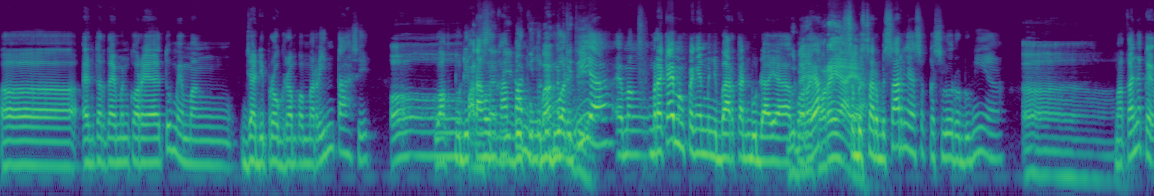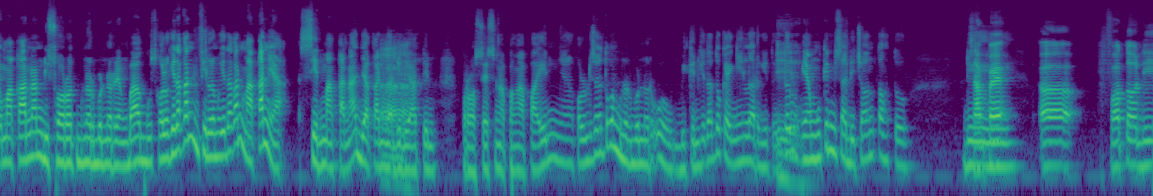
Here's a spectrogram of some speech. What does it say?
eh entertainment Korea itu memang jadi program pemerintah sih. Oh, Waktu di tahun kapan gitu, di 2000 gitu ya? iya. Emang mereka emang pengen menyebarkan budaya, Budaya Korea, Korea, ya. sebesar-besarnya se- ke seluruh dunia. Eh, Makanya kayak makanan disorot bener-bener yang bagus. Kalau kita kan film kita kan makan ya scene makan aja kan nggak Ah. diliatin proses ngapa-ngapainnya. Kalau di sana tuh kan bener-bener, oh bikin kita tuh kayak ngiler gitu. Itu Iya. yang mungkin bisa dicontoh tuh. Di... Sampai eh, foto di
